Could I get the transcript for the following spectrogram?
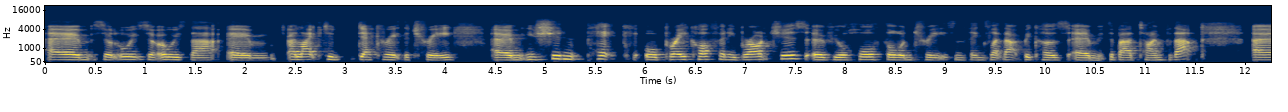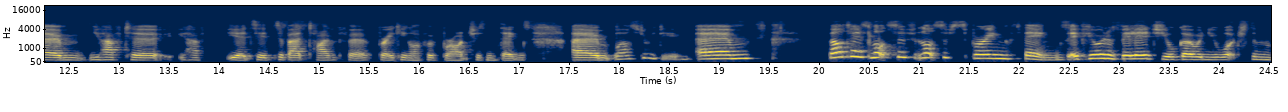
Um, so always, so always that. Um, I like to decorate the tree. Um, you shouldn't pick or break off any branches of your hawthorn trees and things like that because um, it's a bad time for that. Um, you have to, you have yeah, it's it's a bad time for breaking off of branches and things. Um, what else do we do? Um, Beltane's lots of lots of spring things. If you're in a village, you'll go and you watch the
